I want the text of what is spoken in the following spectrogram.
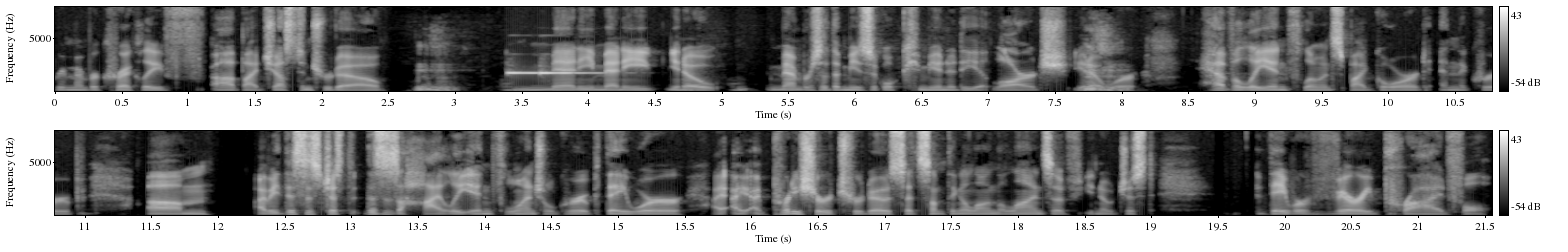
remember correctly, uh, by Justin Trudeau. Mm-hmm. Many, many, you know, members of the musical community at large, you know, mm-hmm. were heavily influenced by Gord and the group. Um, I mean, this is just this is a highly influential group. They were, I, I'm pretty sure Trudeau said something along the lines of, you know, just they were very prideful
